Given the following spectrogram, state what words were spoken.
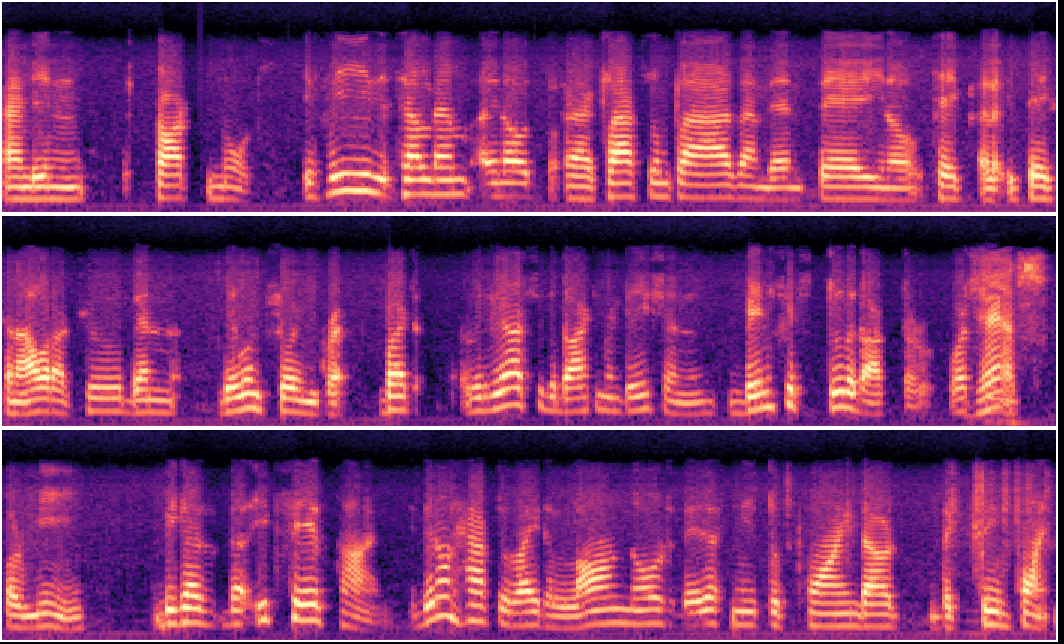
and in short notes. If we tell them, you know, uh, classroom class, and then say, you know, take uh, it takes an hour or two, then they won't show interest. But with regards to the documentation, benefits to the doctor. What's yes. for me? Because the, it saves time. They don't have to write a long note. They just need to point out the key points.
